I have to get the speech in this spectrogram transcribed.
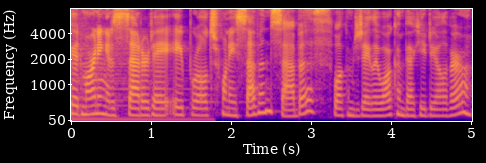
Good morning. It is Saturday, April 27th, Sabbath. Welcome to Daily Walk. I'm Becky De Oliveira.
